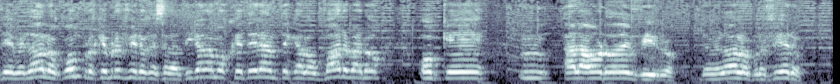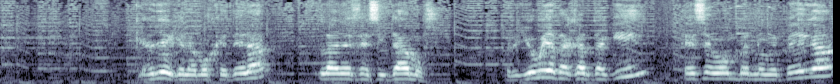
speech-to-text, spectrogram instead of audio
de verdad lo compro. Es que prefiero que se la tire a la mosquetera antes que a los bárbaros o que mm, a la horda de esbirros. De verdad lo prefiero. Que oye, que la mosquetera la necesitamos. Pero yo voy a atacarte aquí. Ese bomber no me pega.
